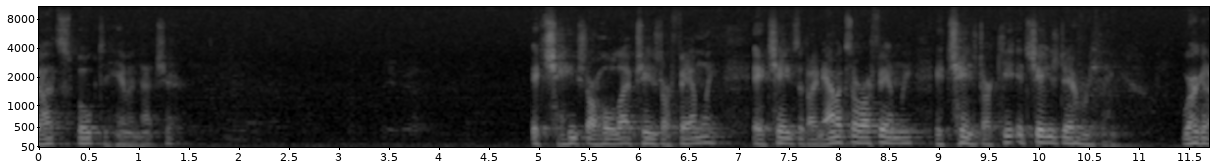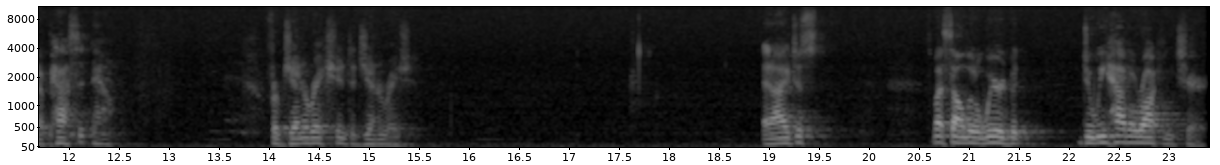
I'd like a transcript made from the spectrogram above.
God spoke to him in that chair. It changed our whole life, changed our family. It changed the dynamics of our family. It changed our kids. It changed everything. We're going to pass it down from generation to generation. And I just, this might sound a little weird, but do we have a rocking chair?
